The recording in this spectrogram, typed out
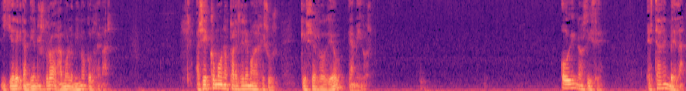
y quiere que también nosotros hagamos lo mismo con los demás. Así es como nos pareceremos a Jesús, que se rodeó de amigos. Hoy nos dice, estar en vela.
